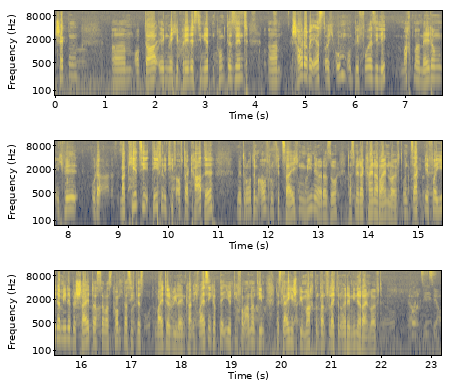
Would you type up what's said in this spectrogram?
checken, ähm, ob da irgendwelche prädestinierten Punkte sind. Ähm, schaut aber erst euch um und bevor ihr sie legt, macht mal Meldungen. Ich will, oder markiert sie definitiv auf der Karte mit rotem Aufrufezeichen, Mine oder so, dass mir da keiner reinläuft. Und sagt mir vor jeder Mine Bescheid, dass da was kommt, dass ich das weiter relayen kann. Ich weiß nicht, ob der IOD vom anderen Team das gleiche Spiel macht und dann vielleicht in eure Mine reinläuft. Ja, man sieht sie auf.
